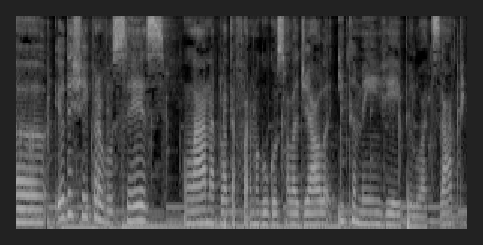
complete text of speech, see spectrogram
Uh, eu deixei para vocês lá na plataforma Google Sala de Aula e também enviei pelo WhatsApp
